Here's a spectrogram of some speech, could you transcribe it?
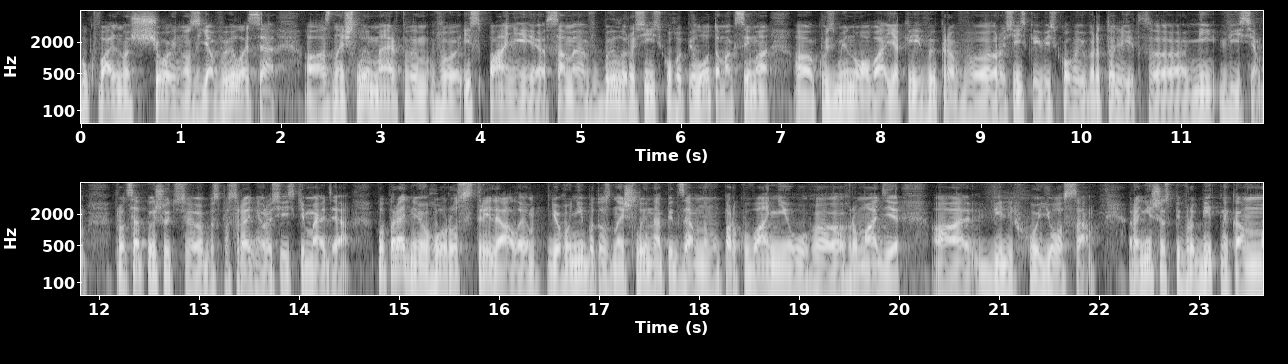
Буквально щойно з'явилася, знайшли мертвим в Іспанії. Саме вбили російського пілота Максима Кузьмінова, який викрав е, російський військовий вертоліт е, Мі 8 Про це пишуть е, безпосередньо російські медіа. Попередньо його розстріляли. Його нібито знайшли на підземному паркуванні у громаді Вільхойоса. Раніше співробітникам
